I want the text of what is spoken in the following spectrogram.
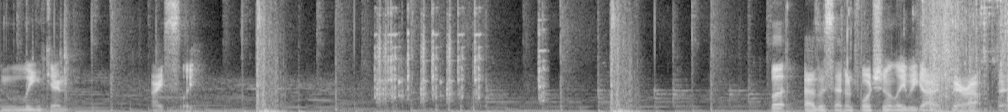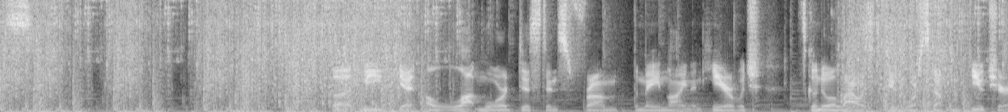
and link in nicely. But, as I said, unfortunately we gotta tear out this but we get a lot more distance from the main line in here, which is going to allow us to do more stuff in the future.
